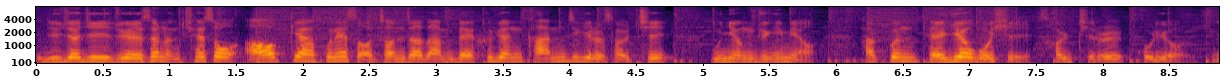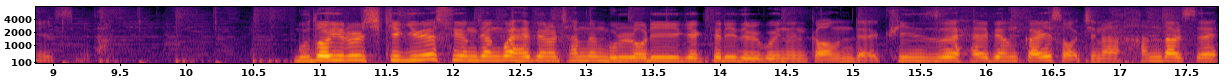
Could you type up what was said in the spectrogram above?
뉴저지주에서는 최소 9개 학군에서 전자담배 흡연 감지기를 설치 운영 중이며 학군 100여 곳이 설치를 고려 중에 있습니다. 무더위를 식히기 위해 수영장과 해변을 찾는 물놀이객들이 늘고 있는 가운데 퀸즈 해변가에서 지난 한 달 새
